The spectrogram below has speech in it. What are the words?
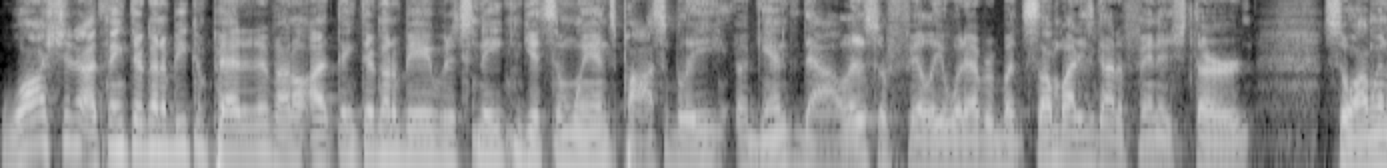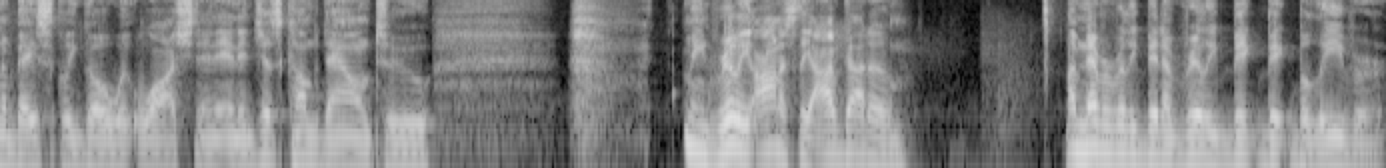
Washington, I think they're going to be competitive. I don't. I think they're going to be able to sneak and get some wins, possibly against Dallas or Philly or whatever. But somebody's got to finish third. So I'm going to basically go with Washington, and it just comes down to. I mean, really, honestly, I've got a. I've never really been a really big, big believer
